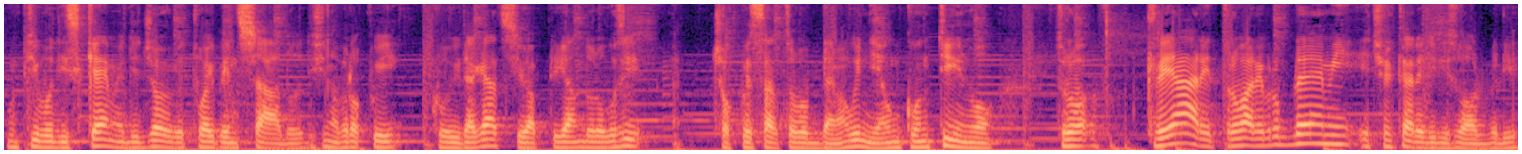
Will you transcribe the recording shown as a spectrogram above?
un tipo di schema e di gioco che tu hai pensato, dici no però qui con i ragazzi applicandolo così ho quest'altro problema, quindi è un continuo tro- creare e trovare problemi e cercare di risolverli.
